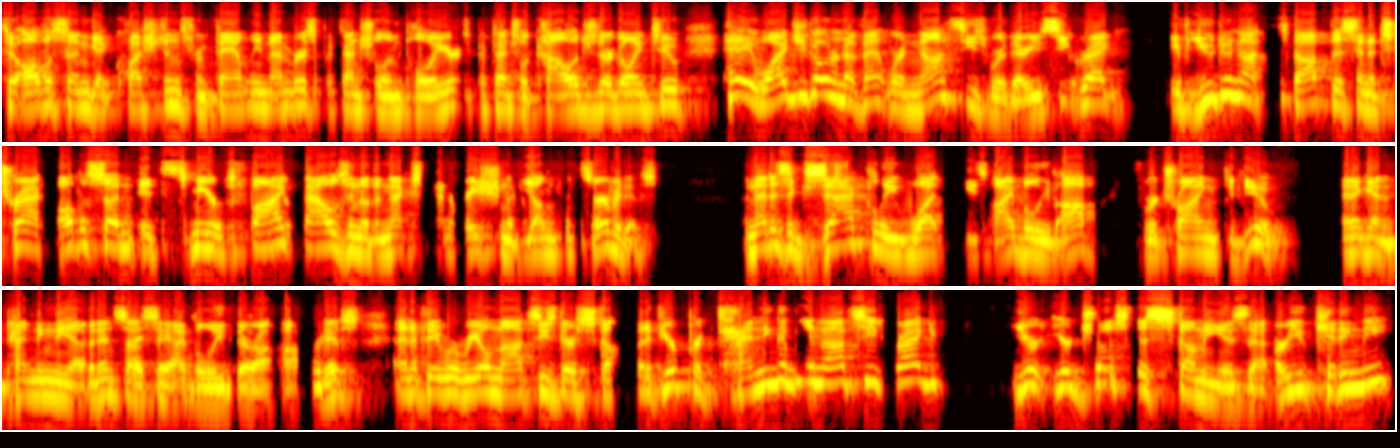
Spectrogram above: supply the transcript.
to all of a sudden get questions from family members, potential employers, potential college they're going to. Hey, why'd you go to an event where Nazis were there? You see, Greg, if you do not stop this in its track, all of a sudden it smears 5,000 of the next generation of young conservatives. And that is exactly what these, I believe, operatives were trying to do. And again, pending the evidence, I say I believe they're operatives. And if they were real Nazis, they're scum. But if you're pretending to be a Nazi, Greg, you're you're just as scummy as that. Are you kidding me?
